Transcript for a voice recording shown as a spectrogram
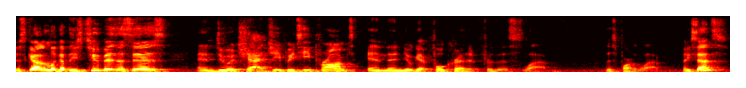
just got to look up these two businesses, and do a chat GPT prompt, and then you'll get full credit for this lab, this part of the lab. Make sense?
